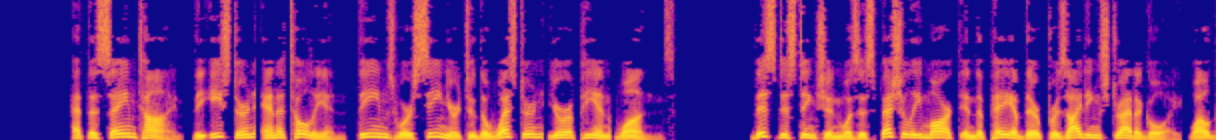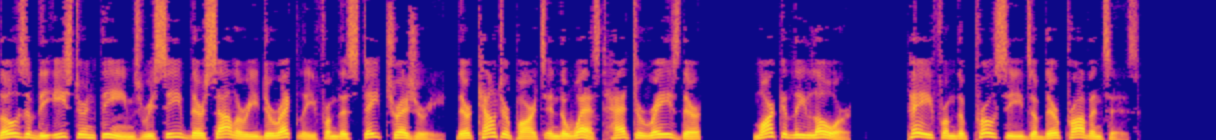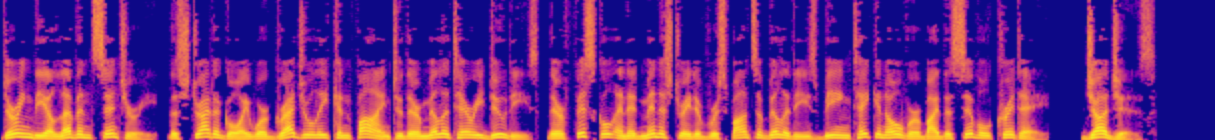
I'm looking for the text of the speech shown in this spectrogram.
At the same time, the Eastern Anatolian themes were senior to the Western European ones. This distinction was especially marked in the pay of their presiding strategoi, while those of the Eastern themes received their salary directly from the state treasury, their counterparts in the West had to raise their markedly lower pay from the proceeds of their provinces. During the 11th century, the strategoi were gradually confined to their military duties, their fiscal and administrative responsibilities being taken over by the civil critae judges.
